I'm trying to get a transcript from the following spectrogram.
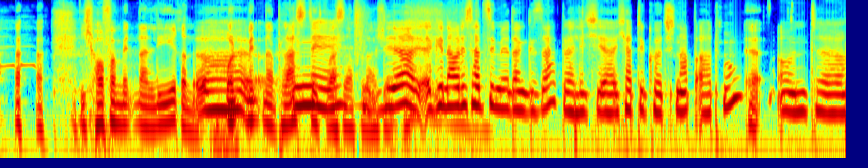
ich hoffe mit einer leeren uh, und mit einer Plastikwasserflasche. Nee, ja, genau das hat sie mir dann gesagt, weil ich, äh, ich hatte kurz Schnappatmung ja. und äh,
